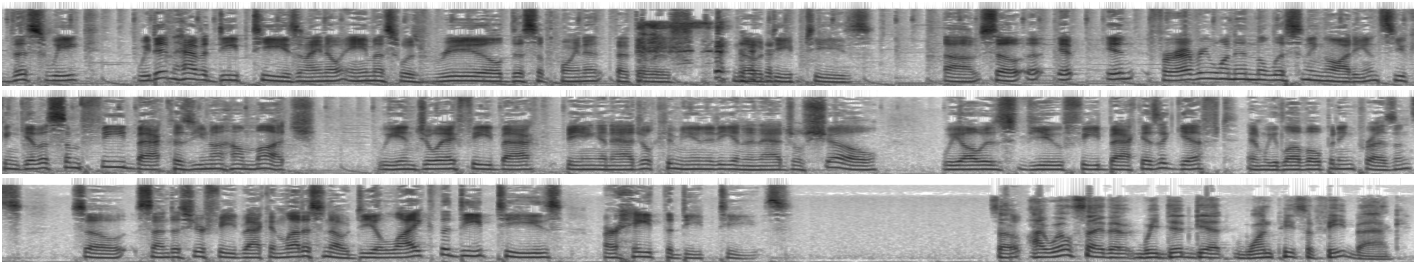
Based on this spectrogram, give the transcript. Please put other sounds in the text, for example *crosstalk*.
This week, we didn't have a deep tease, and I know Amos was real disappointed that there was *laughs* no deep tease. Uh, so, uh, it, in for everyone in the listening audience, you can give us some feedback because you know how much we enjoy feedback. Being an agile community and an agile show, we always view feedback as a gift, and we love opening presents. So, send us your feedback and let us know: Do you like the deep tease or hate the deep tease? So I will say that we did get one piece of feedback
